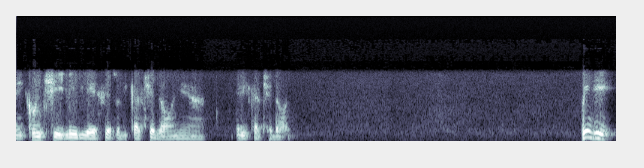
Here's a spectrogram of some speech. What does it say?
nei concili di Efeso, di Calcedonia e di Calcedonia. Quindi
